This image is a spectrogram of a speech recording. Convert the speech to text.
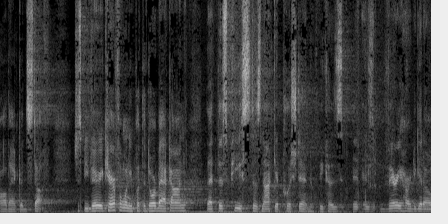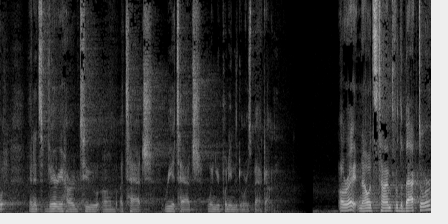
all that good stuff. Just be very careful when you put the door back on that this piece does not get pushed in because it is very hard to get out and it's very hard to um, attach, reattach when you're putting the doors back on. All right, now it's time for the back door.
